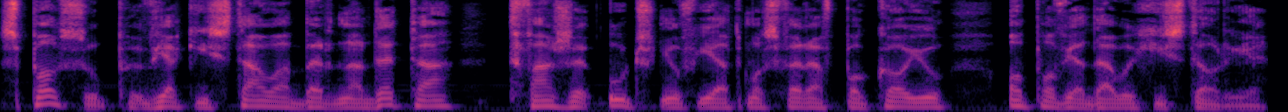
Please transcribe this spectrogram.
Sposób, w jaki stała Bernadetta, twarze uczniów i atmosfera w pokoju opowiadały historię.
